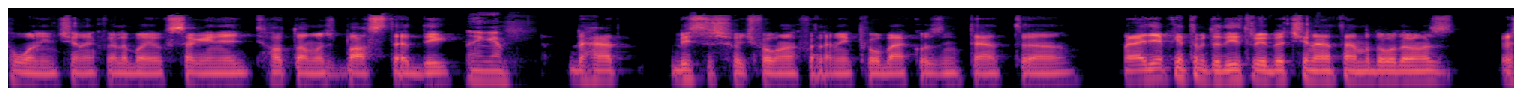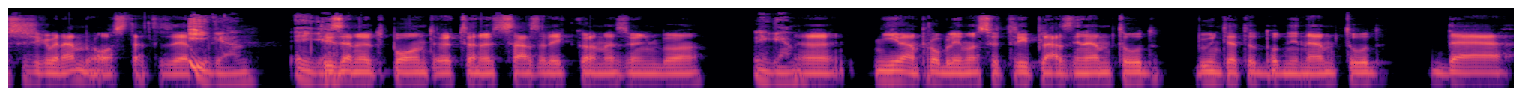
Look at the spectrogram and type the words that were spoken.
Hol nincsenek vele bajok, szegény egy hatalmas bust eddig. Igen. De hát biztos, hogy fognak vele még próbálkozni, tehát mert egyébként, amit a Detroitben csinált támadó oldalon, az összességében nem rossz, tehát azért igen, igen. 15 pont, 55 százalékkal a mezőnyből. Igen. Nyilván probléma az, hogy triplázni nem tud, büntetőt dobni nem tud, de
